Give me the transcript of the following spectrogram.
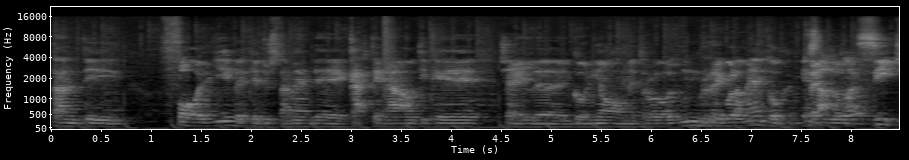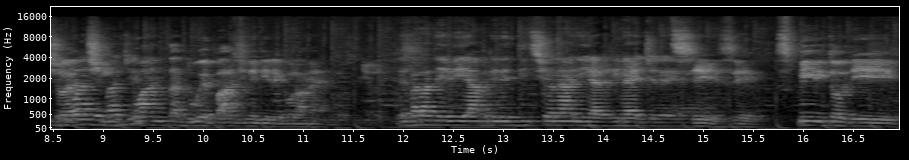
tanti fogli perché giustamente carte nautiche, c'è il, il goniometro, un regolamento Esatto. bello massiccio, eh, quante pagine? 52 pagine di regolamento, signori. Preparatevi a aprire i dizionari e a rileggere. Sì, sì, spirito di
